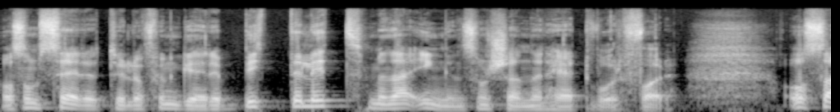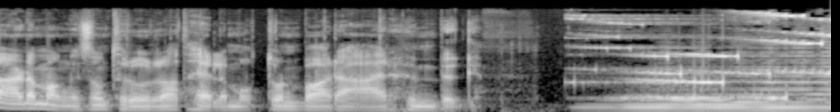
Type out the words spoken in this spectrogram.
og som ser ut til å fungere bitte litt, men det er ingen som skjønner helt hvorfor. Og så er det mange som tror at hele motoren bare er humbug. Música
